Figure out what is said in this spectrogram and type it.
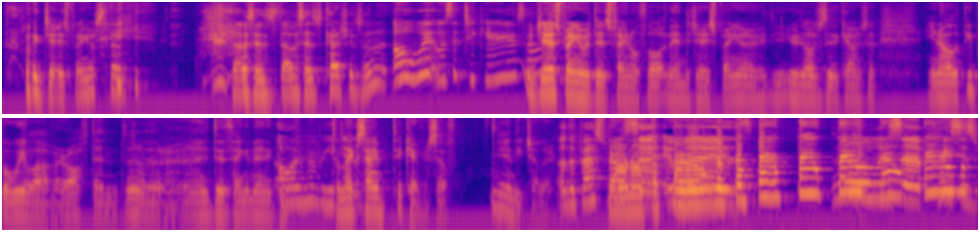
like Jerry Springer style. that was his that was his catchphrase, wasn't it? Oh, wait, was it take care of yourself? Jerry Springer would do his final thought at the end of Jerry Springer, you'd always do the camera. You know, the people we love are often and he'd do the thing, and then he'd Oh, I remember he "Till did next time, take care of yourself and each other." Oh, the best was uh, it was no, it was uh, Price is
